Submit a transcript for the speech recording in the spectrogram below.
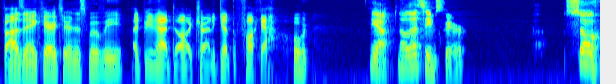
If I was any character in this movie, I'd be that dog trying to get the fuck out. Yeah, no, that seems fair. So,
